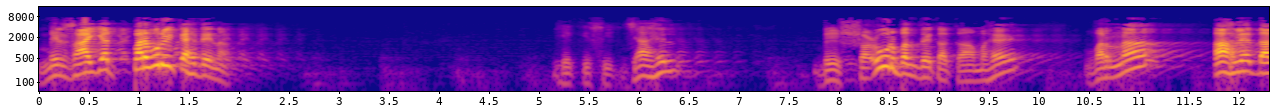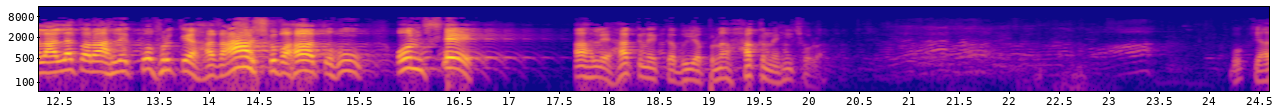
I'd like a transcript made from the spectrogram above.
مرزائیت پروری کہہ دینا۔ یہ کسی جاہل، بے شعور بندے کا کام ہے، ورنہ اہل دلالت اور اہل کفر کے ہزار شبہات ہوں، ان سے اہل حق نے کبھی اپنا حق نہیں چھوڑا۔ وہ کیا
